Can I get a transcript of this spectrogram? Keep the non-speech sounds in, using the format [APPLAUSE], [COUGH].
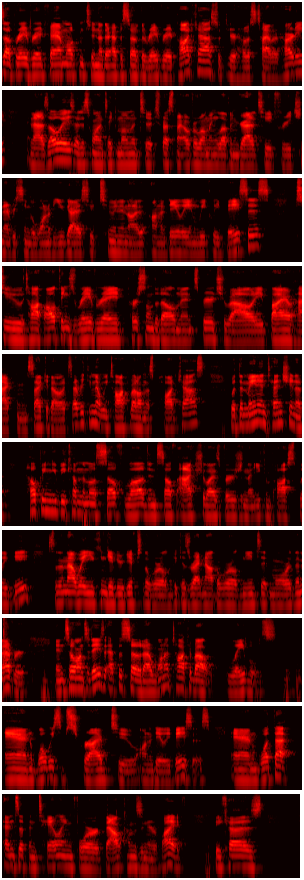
What's up, Raveraide fam? Welcome to another episode of the Raveraide podcast with your host, Tyler Hardy. And as always, I just want to take a moment to express my overwhelming love and gratitude for each and every single one of you guys who tune in on on a daily and weekly basis to talk all things Raveraide, personal development, spirituality, biohacking, psychedelics, everything that we talk about on this podcast with the main intention of helping you become the most self loved and self actualized version that you can possibly be. So then that way you can give your gift to the world because right now the world needs it more than ever. And so on today's episode, I want to talk about labels and what we subscribe to on a daily basis and what that ends up entailing for the outcomes in your life. Because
